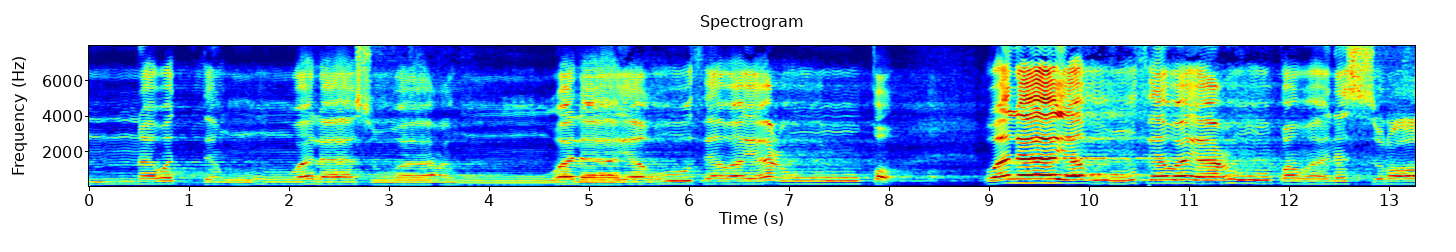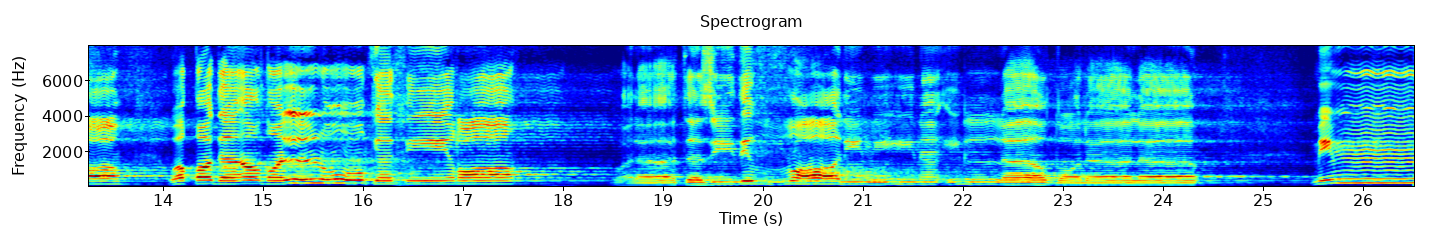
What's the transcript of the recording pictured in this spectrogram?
ودا ولا سواعا ولا يغوث ويعوق ولا يغوث ويعوق ونسرا وقد أضلوا كثيرا ولا تزد الظالمين إلا ضلالا مما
